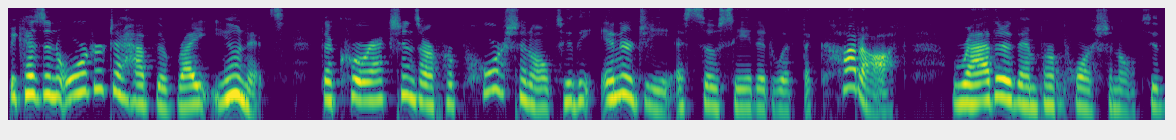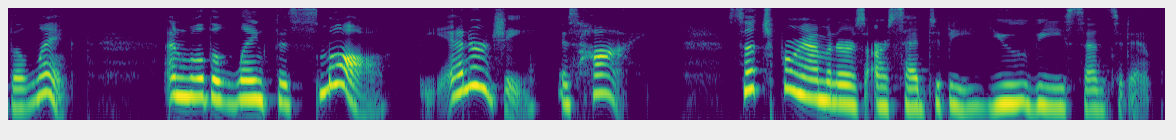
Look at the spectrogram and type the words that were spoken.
because, in order to have the right units, the corrections are proportional to the energy associated with the cutoff rather than proportional to the length. And while the length is small, the energy is high. Such parameters are said to be UV sensitive.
